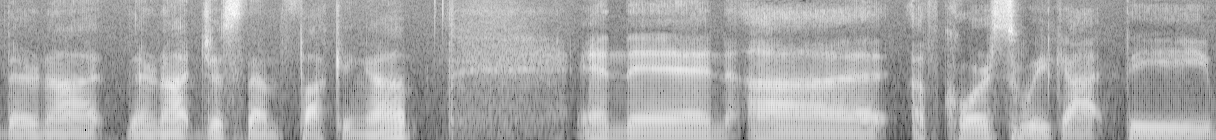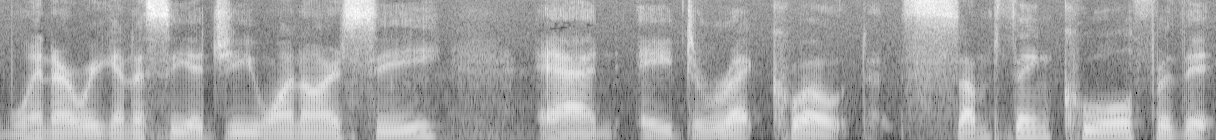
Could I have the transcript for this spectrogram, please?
They're not. They're not just them fucking up. And then, uh, of course, we got the when are we going to see a G1 RC? And a direct quote: "Something cool for the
